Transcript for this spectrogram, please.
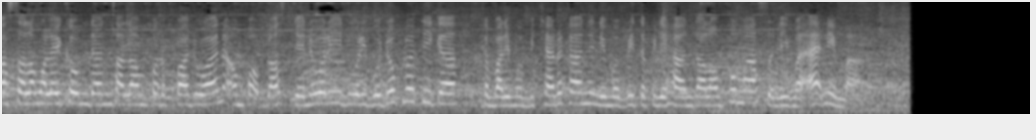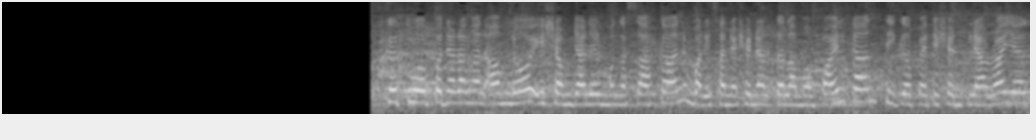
Assalamualaikum dan salam perpaduan 14 Januari 2023 kembali membicarakan 5 berita pilihan dalam Pumas 5 at 5. Ketua Penerangan AMNO Isyam Jalil mengesahkan Barisan Nasional telah memfailkan tiga petisyen pilihan raya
